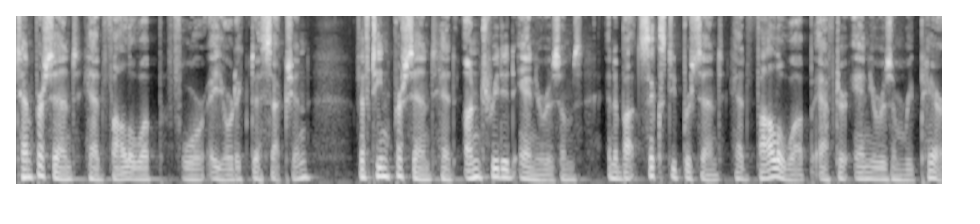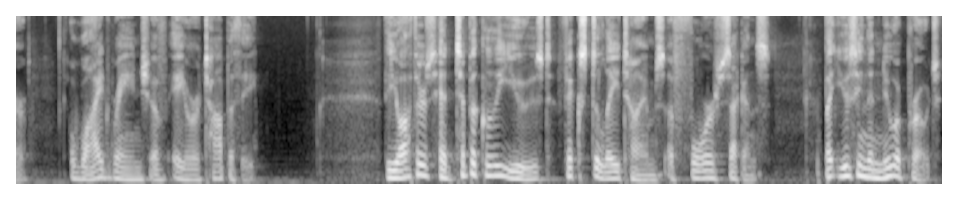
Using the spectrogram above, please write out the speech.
10% had follow up for aortic dissection, 15% had untreated aneurysms, and about 60% had follow up after aneurysm repair, a wide range of aortopathy. The authors had typically used fixed delay times of four seconds, but using the new approach,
